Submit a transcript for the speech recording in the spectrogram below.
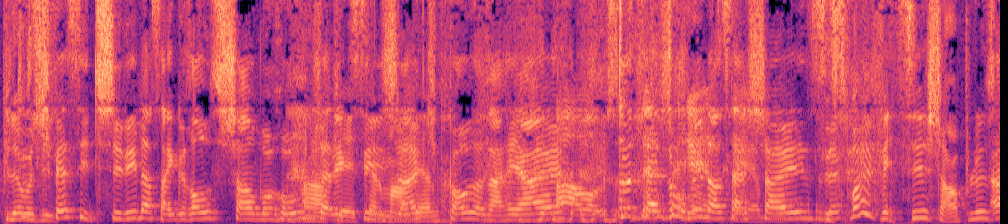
Puis là Tout moi ce qu'il fait, c'est chiller dans sa grosse chambre rouge Ah, avec ses gens belle. qui posent en arrière. Ah, toute la journée très, dans sa chaise. c'est super fétiche en plus, Ah,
